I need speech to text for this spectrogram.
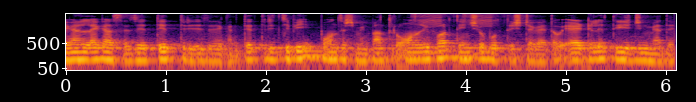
এখানে লেখা আছে যে তেত্রিশ, এই যে দেখেন, তেত্রিশ জিবি পঞ্চাশ মিনিট, মাত্র অনলি ফর তিনশো বত্রিশ টাকায়। তবে এয়ারটেলে তিরিশ দিন মেয়াদে।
